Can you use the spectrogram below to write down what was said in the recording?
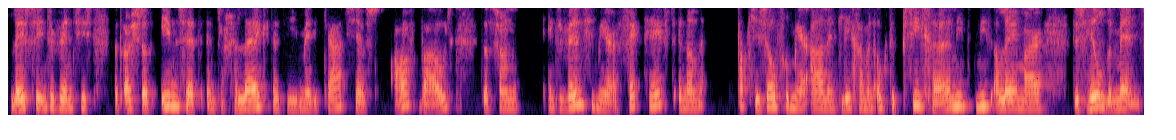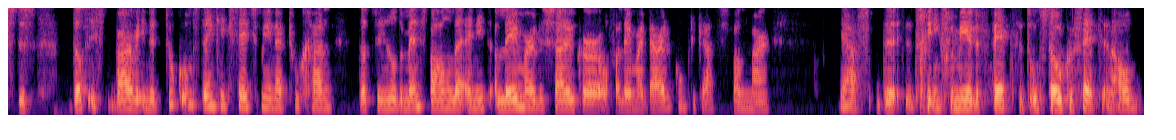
leesinterventies, dat als je dat inzet en tegelijkertijd die medicatie juist afbouwt, dat zo'n interventie meer effect heeft. En dan pak je zoveel meer aan in het lichaam en ook de psyche. Niet, niet alleen maar, dus heel de mens. Dus dat is waar we in de toekomst denk ik steeds meer naartoe gaan. Dat we heel de mens behandelen en niet alleen maar de suiker of alleen maar daar de complicaties van. Maar ja, de, het geïnflammeerde vet, het ontstoken vet en al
